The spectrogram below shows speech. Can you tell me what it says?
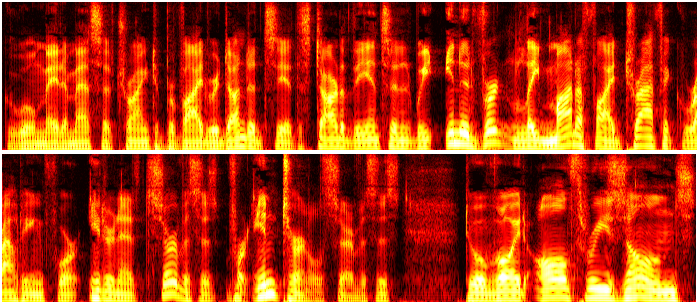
Google made a mess of trying to provide redundancy. At the start of the incident, we inadvertently modified traffic routing for internet services, for internal services, to avoid all three zones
